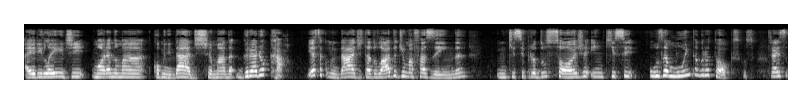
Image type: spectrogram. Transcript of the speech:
A Erileide mora numa comunidade chamada Grarocá. E essa comunidade está do lado de uma fazenda em que se produz soja e em que se usa muito agrotóxicos. Traz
